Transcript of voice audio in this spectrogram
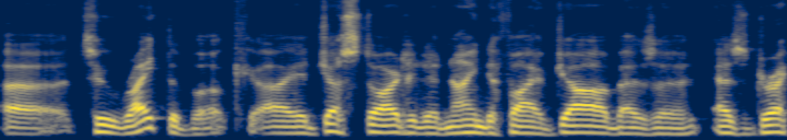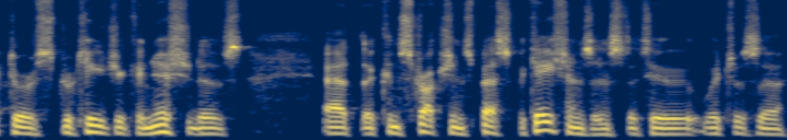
uh, to write the book, I had just started a nine to five job as a as director of strategic initiatives at the Construction Specifications Institute, which was a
